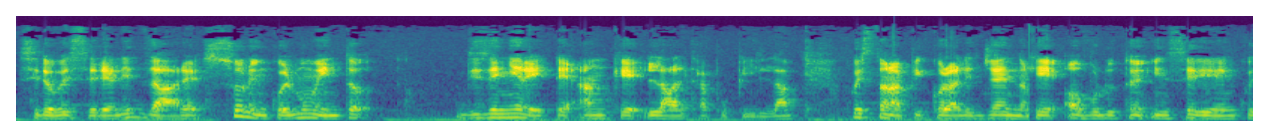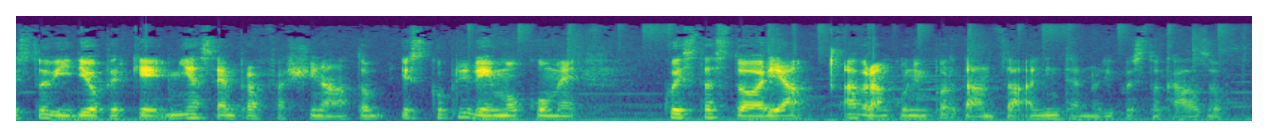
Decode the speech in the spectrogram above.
si dovesse realizzare solo in quel momento disegnerete anche l'altra pupilla. Questa è una piccola leggenda che ho voluto inserire in questo video perché mi ha sempre affascinato e scopriremo come questa storia avrà anche un'importanza all'interno di questo caso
